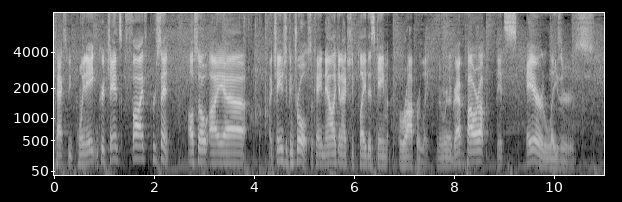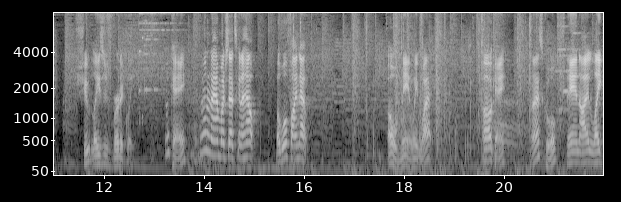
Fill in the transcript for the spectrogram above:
attack speed 0.8, and crit chance 5%. Also, I uh, I changed the controls, okay? Now I can actually play this game properly. And then we're gonna grab a power up. It's air lasers. Shoot lasers vertically. Okay, I don't know how much that's gonna help, but we'll find out. Oh man, wait, what? Oh, okay, that's cool. Then I like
